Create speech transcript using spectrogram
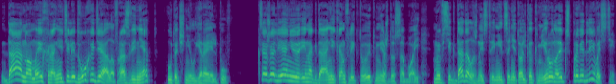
«Да, но мы хранители двух идеалов, разве нет?» — уточнил Яраэль Пуф. «К сожалению, иногда они конфликтуют между собой. Мы всегда должны стремиться не только к миру, но и к справедливости.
